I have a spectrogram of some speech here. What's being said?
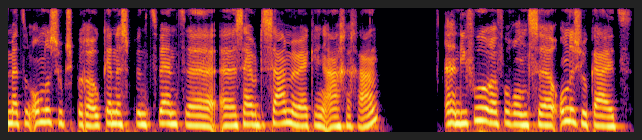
met een onderzoeksbureau, Kennis.Twente, Twente, zijn we de samenwerking aangegaan. En die voeren voor ons onderzoek uit.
